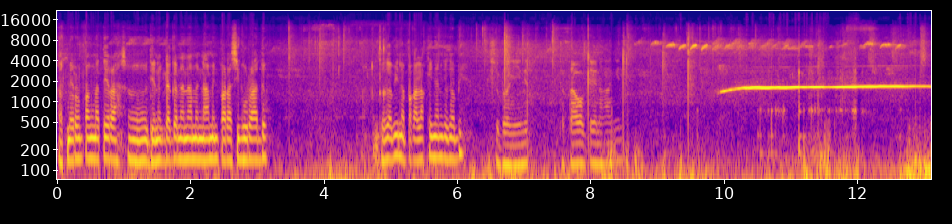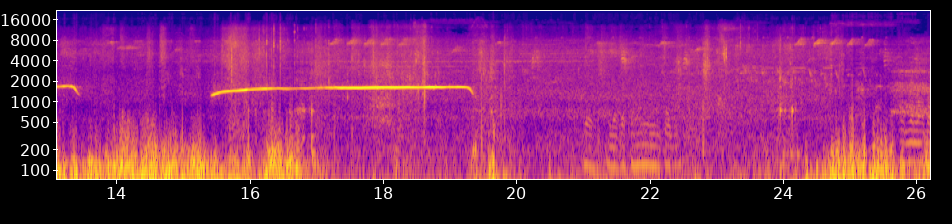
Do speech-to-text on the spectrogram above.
at meron pang natira. So, dinagdagan na naman namin para sigurado. Kagabi, napakalaki niyan kagabi. Sobrang init. Tatawag tayo ng hangin. Di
